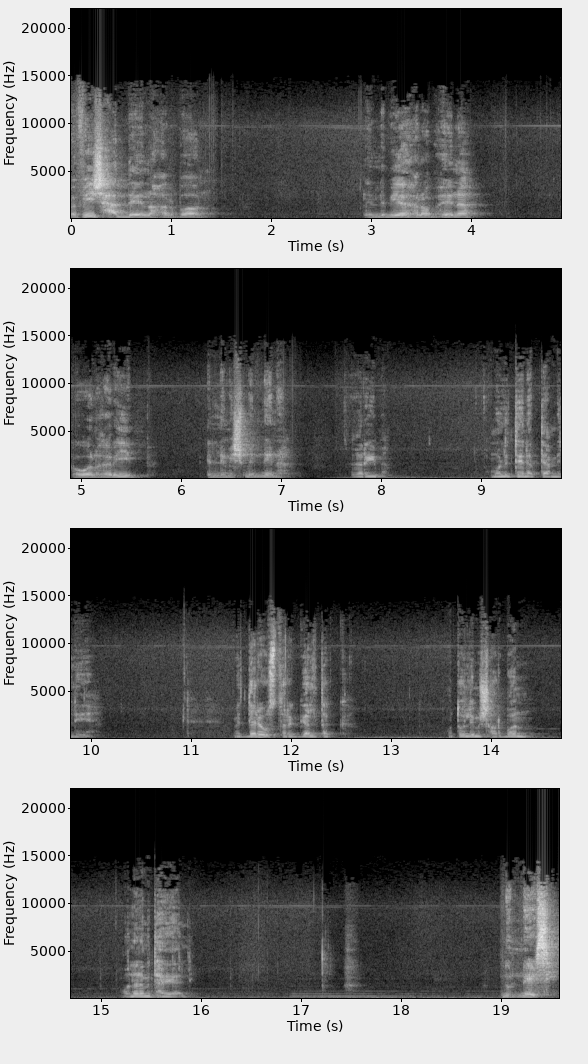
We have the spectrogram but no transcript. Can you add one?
مفيش حد هنا هربان. اللي بيهرب هنا هو الغريب اللي مش مننا. غريبة. أمال أنت هنا بتعمل إيه؟ متداري وسط رجالتك وتقول لي مش هربان ولا أنا متهيألي. دول ناسي.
